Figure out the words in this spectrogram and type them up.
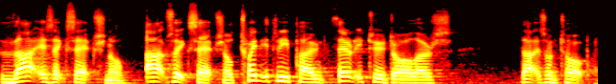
That is exceptional, absolutely exceptional. £23, $32, that is on top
